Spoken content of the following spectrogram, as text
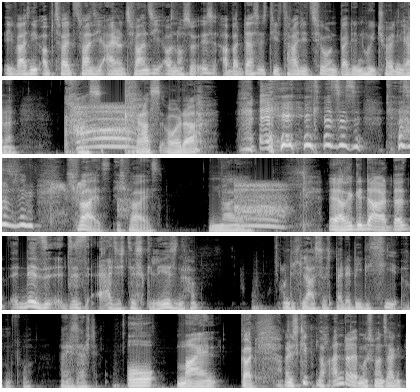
Ich weiß nicht, ob 2021 auch noch so ist, aber das ist die Tradition bei den Huichol-Indianern. Krass, krass, oder? Ey, das ist, das ist wirklich, ich weiß, ich weiß. Naja. Ja, habe ich gedacht, das, das, als ich das gelesen habe, und ich las es bei der BBC irgendwo, habe ich gesagt, oh mein Gott. Und es gibt noch andere, muss man sagen,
